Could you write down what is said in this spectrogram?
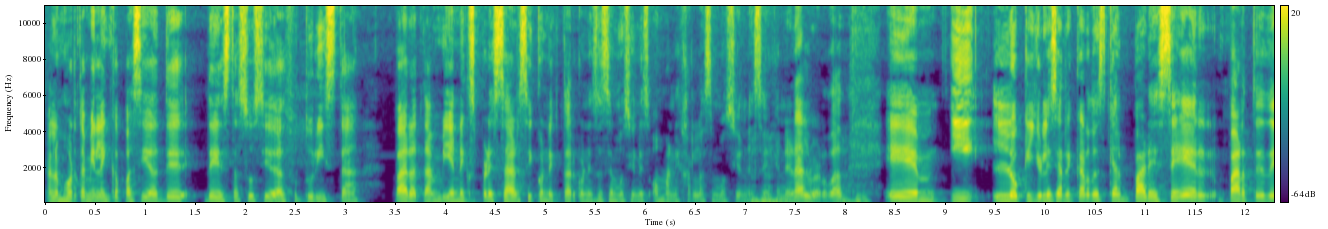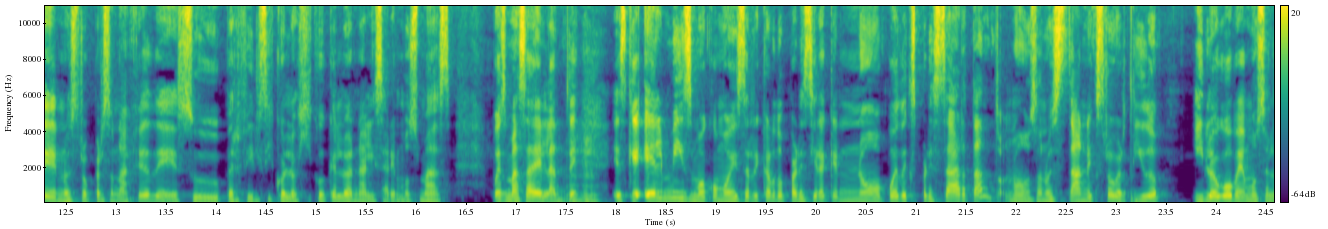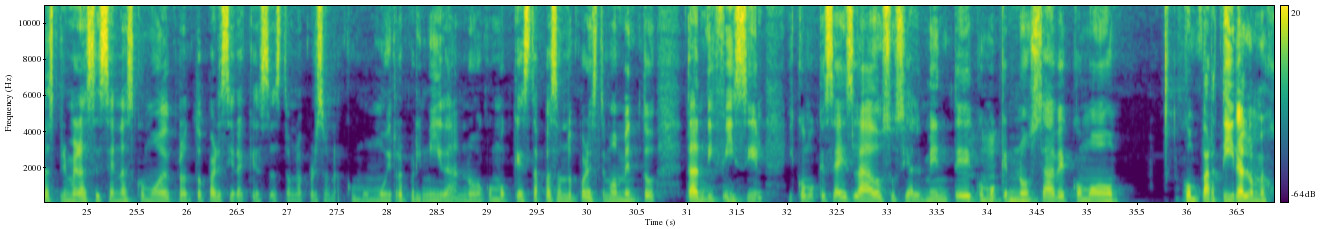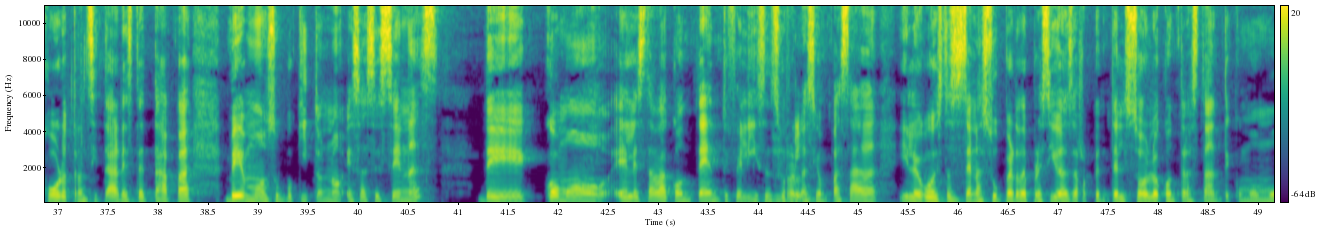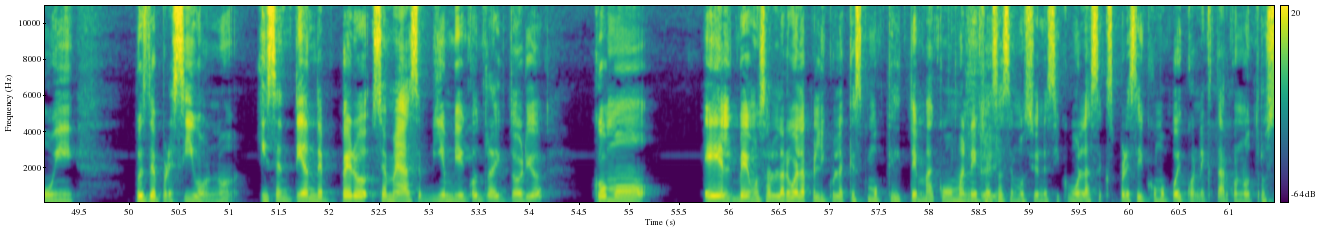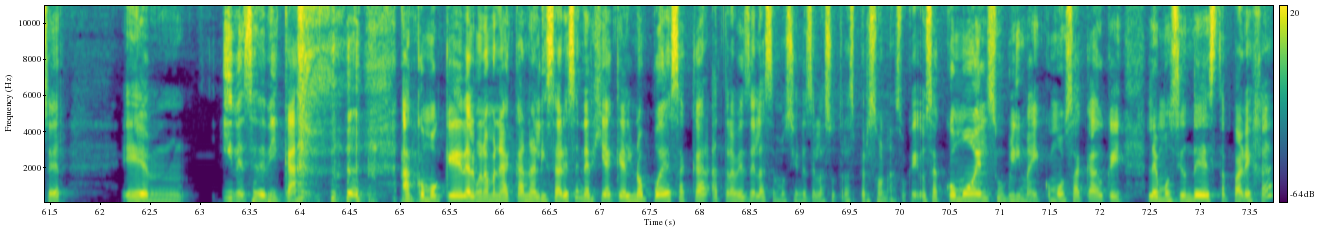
a lo mejor también la incapacidad de, esta sociedad futurista para también expresarse y conectar con esas emociones o manejar las emociones en general, ¿verdad? Em, y lo que yo le decía a Ricardo es que al parecer parte de nuestro personaje, de su perfil psicológico, que lo analizaremos más, pues más adelante, es que él mismo, como dice Ricardo, pareciera que no puede expresar tanto, ¿no? O sea, no es tan extrovertido Y luego vemos en las primeras escenas como de pronto pareciera que es hasta una persona como muy reprimida, ¿no? Como que está pasando por este momento tan difícil y como que se ha aislado socialmente, como que no sabe cómo compartir a lo mejor o transitar esta etapa. Vemos un poquito, ¿no? Esas escenas de cómo él estaba contento y feliz en su relación pasada y luego estas escenas súper depresivas, de repente el solo contrastante, como muy, pues depresivo, ¿no? Y se entiende, pero se me hace bien, bien contradictorio cómo él vemos a lo largo de la película que es como que el tema, cómo maneja esas emociones y cómo las expresa y cómo puede conectar con otro ser. Eh, y se dedica a como que de alguna manera canalizar esa energía que él no puede sacar a través de las emociones de las otras personas, ¿ok? O sea, cómo él sublima y cómo saca, ok, la emoción de esta pareja,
